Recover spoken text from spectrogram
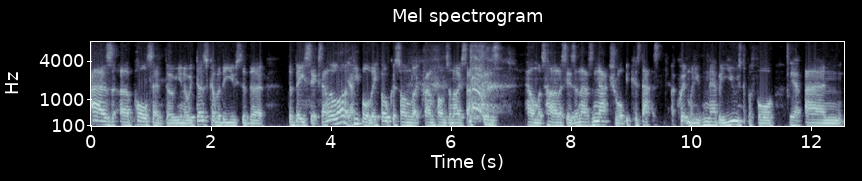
as uh, Paul said, though, you know, it does cover the use of the the basics, and a lot of Yeah. people they focus on like crampons and ice axes, helmets, harnesses, and that's natural because that's equipment you've never used before. Yeah. And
